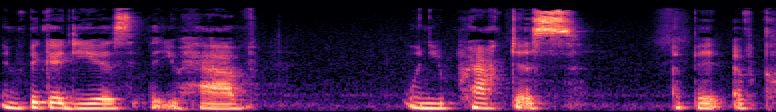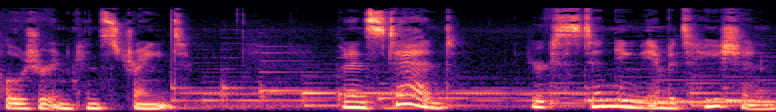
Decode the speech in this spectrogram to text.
and big ideas that you have when you practice a bit of closure and constraint. But instead, you're extending the invitation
